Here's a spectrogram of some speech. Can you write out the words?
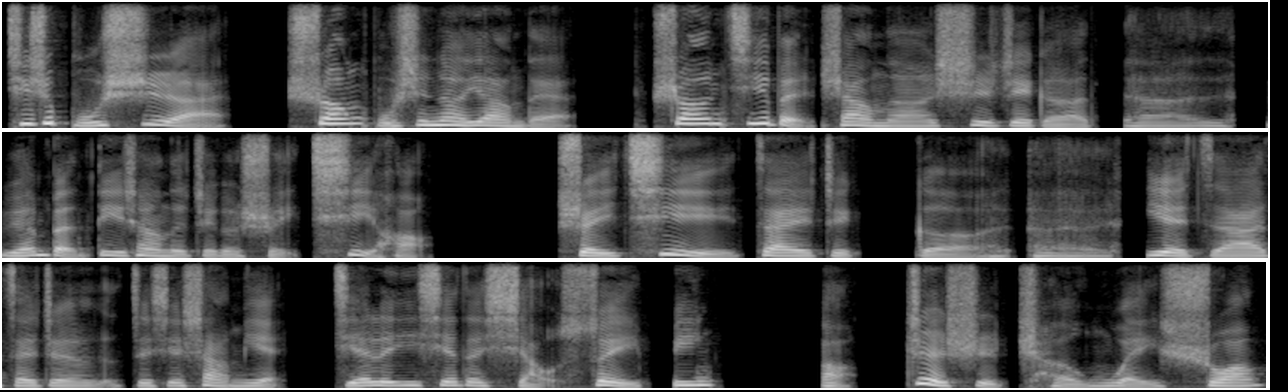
其实不是啊，霜不是那样的。霜基本上呢是这个呃原本地上的这个水汽哈，水汽在这个呃叶子啊，在这这些上面结了一些的小碎冰。这是成为霜，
